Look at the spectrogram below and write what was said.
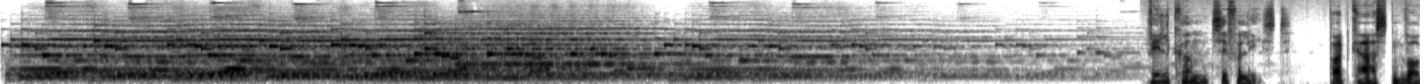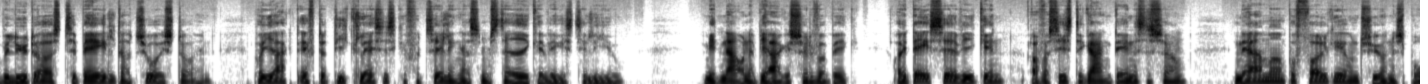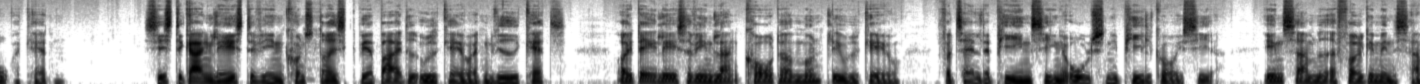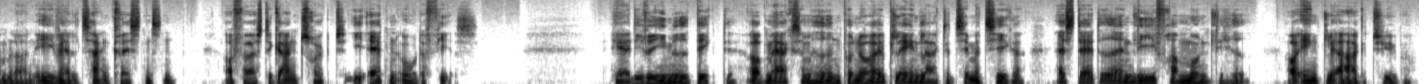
Velkommen til Forlæst, podcasten, hvor vi lytter os tilbage i litteraturhistorien på jagt efter de klassiske fortællinger, som stadig kan vækkes til live. Mit navn er Bjarke Sølverbæk, og i dag ser vi igen, og for sidste gang denne sæson, nærmere på folkeeventyrenes brug af katten. Sidste gang læste vi en kunstnerisk bearbejdet udgave af Den Hvide Kat, og i dag læser vi en langt kortere mundtlig udgave, fortalt af pigen Signe Olsen i Pilgård i Sir, indsamlet af folkemindesamleren Evald Tang Christensen, og første gang trygt i 1888. Her er de rimede digte og opmærksomheden på nøje planlagte tematikker erstattet af en ligefrem mundtlighed og enkle arketyper.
